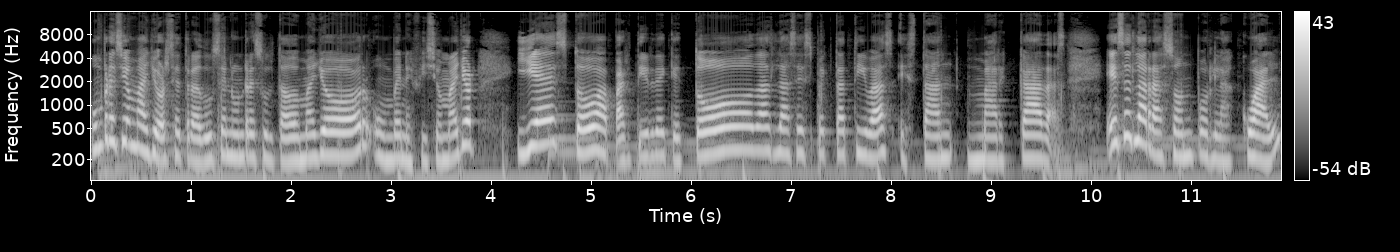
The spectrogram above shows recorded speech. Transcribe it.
un precio mayor se traduce en un resultado mayor, un beneficio mayor. Y esto a partir de que todas las expectativas están marcadas. Esa es la razón por la cual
